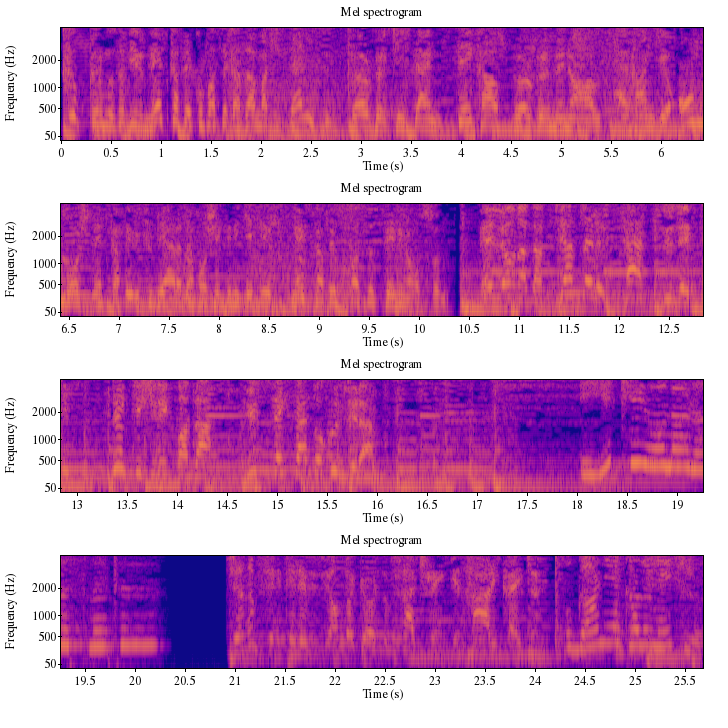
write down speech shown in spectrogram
Kıpkırmızı bir Nescafe kupası kazanmak ister misin? Burger King'den Steakhouse Burger menü al. Herhangi 10 boş Nescafe 3'ü bir arada poşetini getir. Nescafe kupası senin olsun. Bellona'da fiyatları ters düz ettik. Tek kişilik baza 189 lira. İyi ki ona rastladı. Canım seni televizyonda gördüm. Saç rengin harikaydı. Bu Garnier Color Natural.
